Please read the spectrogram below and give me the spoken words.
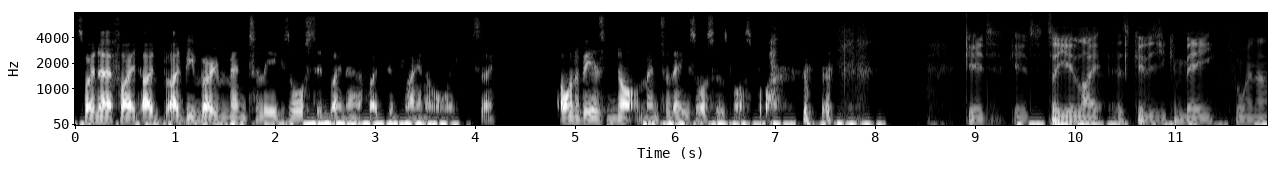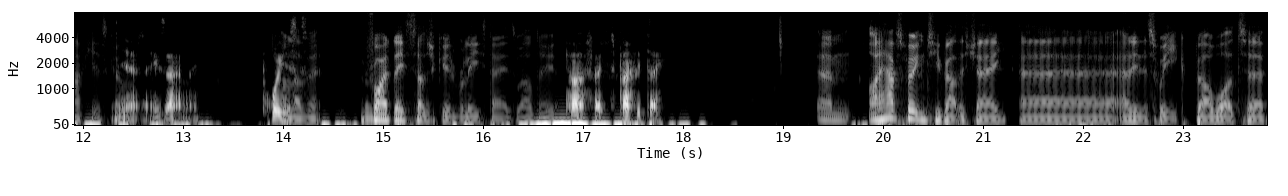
So I know if I'd, I'd I'd be very mentally exhausted by now if I'd been playing it all week. So I want to be as not mentally exhausted as possible. Good, good. So you're like as good as you can be for when Arceus comes. yeah, exactly. I love it. Mm. Friday's such a good release day as well, dude. Perfect. Perfect day. Um, I have spoken to you about this, Jay, uh, earlier this week, but I wanted to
